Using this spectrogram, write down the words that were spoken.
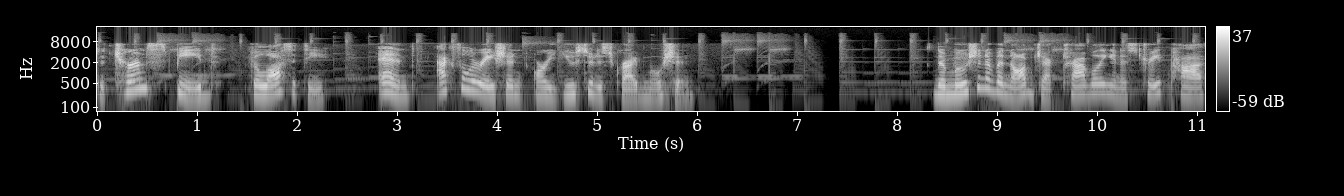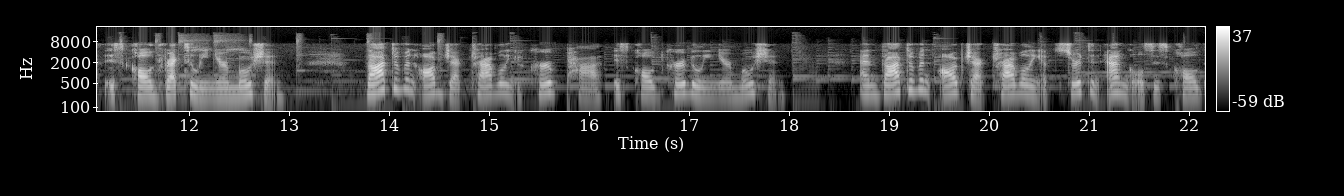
The terms speed, velocity, and acceleration are used to describe motion. The motion of an object traveling in a straight path is called rectilinear motion. That of an object traveling a curved path is called curvilinear motion. And that of an object traveling at certain angles is called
